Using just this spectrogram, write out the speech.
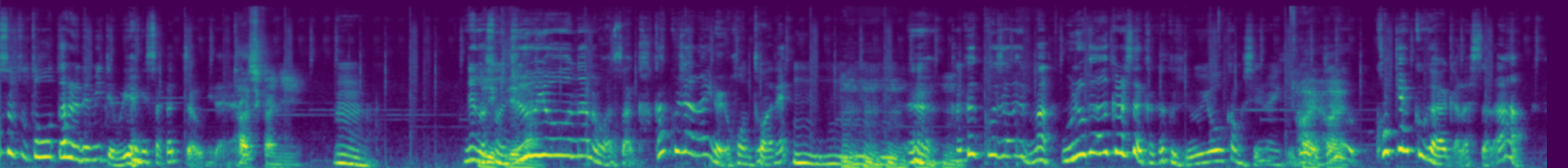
するとトータルで見て売り上げ下がっちゃうみたいな。ね、確かに。うん。なんかその重要なのはさ価格じゃないのよ本当はね、うんうんうんうん。うん。価格じゃなくてまあ売る側からしたら価格重要かもしれないけど、はいはい。顧客側からしたらうん。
